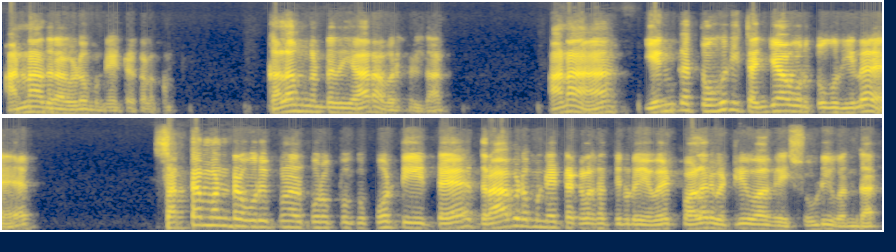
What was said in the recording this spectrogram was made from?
அண்ணா திராவிட முன்னேற்ற கழகம். களம் கண்டது யார்? அவர்கள்தான். ஆனா எங்க தொகுதி தஞ்சாவூர் தொகுதியில சட்டமன்ற உறுப்பினர் பொறுப்புக்கு போட்டியிட்ட திராவிட முன்னேற்ற கழகத்தினுடைய வேட்பாளர் வெற்றி வாகை சூடி வந்தார்.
